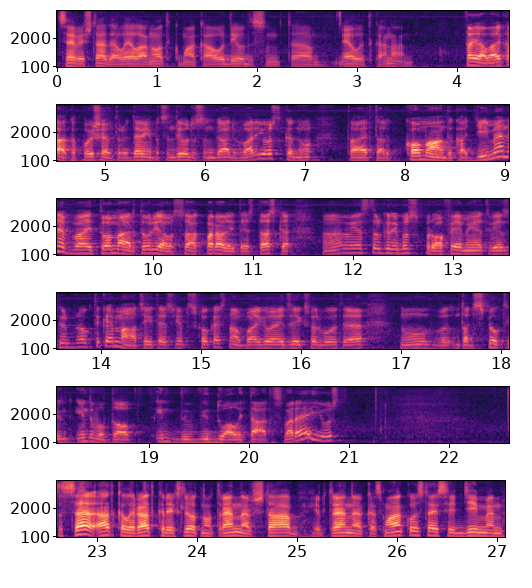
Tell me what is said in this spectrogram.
Cevišķi tādā lielā notikumā kā U20 uh, elite Kanāda. Tajā laikā, kad puišiem tur ir 19, 20 gadi, var just, ka nu, tā ir tāda komanda kā ģimene, vai tomēr tur jau sāk parādīties tas, ka a, viens tur grib uz profiem iet, viens grib braukt tikai mācīties, viņam tas kaut kas nav baigi vajadzīgs, varbūt ja? nu, tādas spilgtas individualitātes varēja just. Tas atkal ir atkarīgs ļoti no treneru štāba. Ir treneri, kas māca uztaisīt ģimeni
